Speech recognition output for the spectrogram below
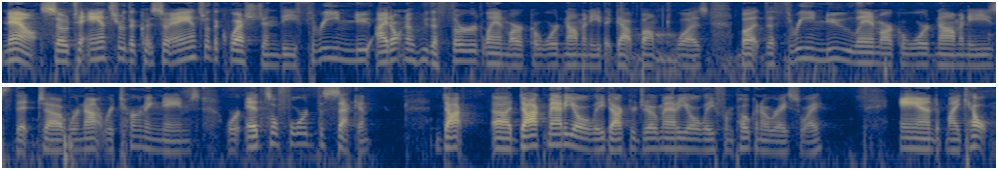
Now, so to answer the so answer the question, the three new I don't know who the third Landmark Award nominee that got bumped was, but the three new Landmark Award nominees that uh, were not returning names were Edsel Ford II, Doc uh, Doc Mattioli, Dr. Joe Mattioli from Pocono Raceway, and Mike Helton.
